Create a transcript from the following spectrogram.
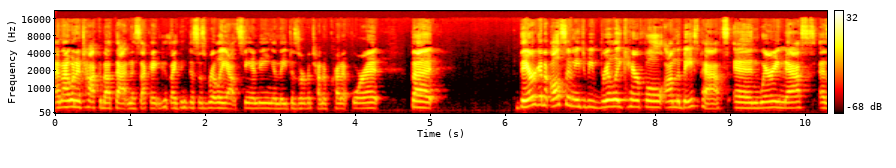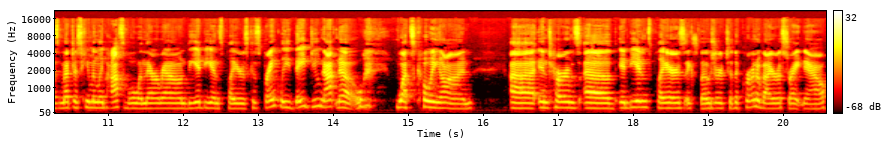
And I want to talk about that in a second because I think this is really outstanding and they deserve a ton of credit for it. But they're going to also need to be really careful on the base paths and wearing masks as much as humanly possible when they're around the Indians players because frankly, they do not know what's going on uh, in terms of Indians players' exposure to the coronavirus right now.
